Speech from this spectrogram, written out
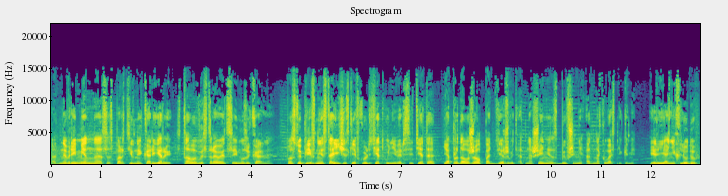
Одновременно со спортивной карьерой стала выстраиваться и музыкальная. Поступив на исторический факультет университета, я продолжал поддерживать отношения с бывшими одноклассниками. Илья Нехлюдов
